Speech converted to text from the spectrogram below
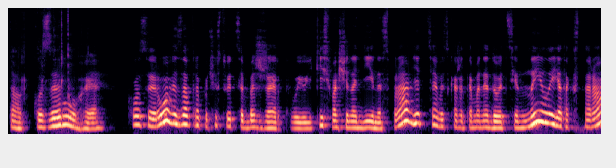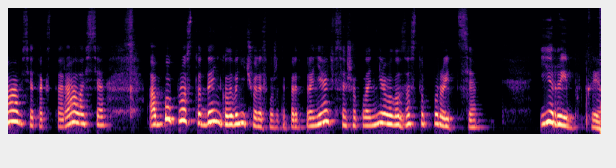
Так, козероги. Козероги завтра почувствують себе жертвою. Якісь ваші надії не справдяться. Ви скажете, мене недооцінили, я так старався, так старалася. Або просто день, коли ви нічого не зможете предприйняти, все, що планувало, застопориться. І рибки.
